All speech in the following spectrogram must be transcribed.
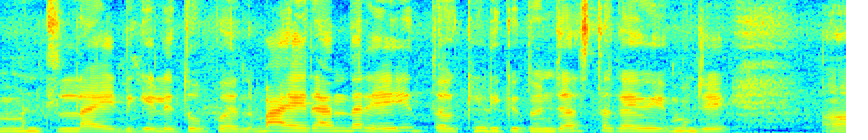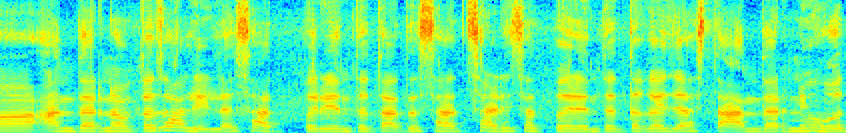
म्हटलं लाइट गेली तोपर्यंत बाहेर अंधार आहे. तर खिडकीतून जास्त काही म्हणजे अंधार नव्हता झालेला. सातपर्यंत तर आता सात साडेसातपर्यंत तर काही जास्त अंधार नाही होत.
